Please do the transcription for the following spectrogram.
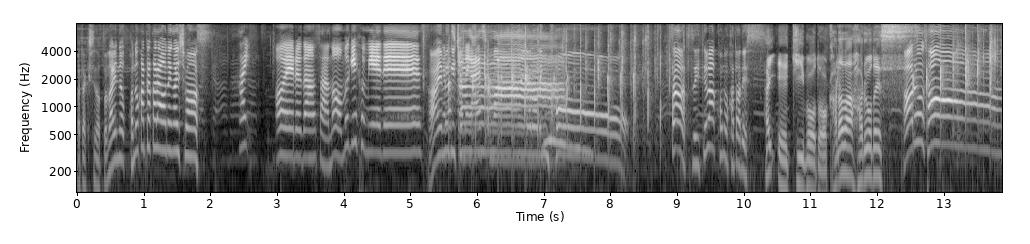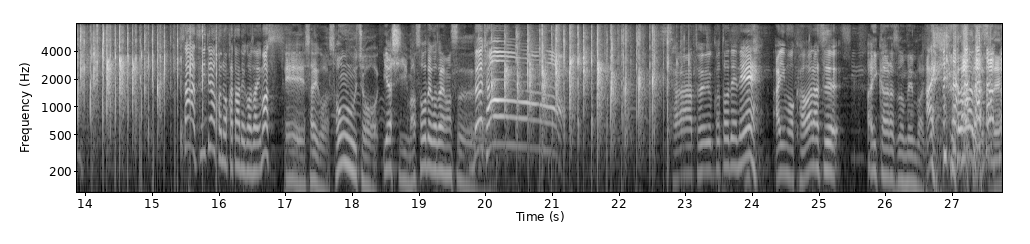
私の隣のこの方からお願いします。はい、OL ダンサーの麦文江です。はい麦ちゃん願いします。さあ続いてはこの方ですはい、えー、キーボード体春夫です。ハルオさんさあ続いてはこの方でございますえー、最後は孫宇長ヤシマスオでございます。ブーチョーさあということでね愛も変わらず相変わらずのメンバーで。相変わらずですね。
